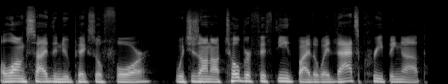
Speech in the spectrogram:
alongside the new Pixel 4, which is on October 15th, by the way. That's creeping up.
